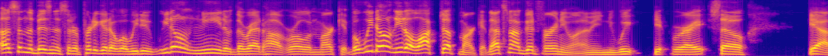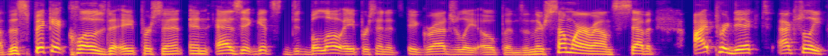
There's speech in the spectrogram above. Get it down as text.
us in the business that are pretty good at what we do, we don't need the red hot rolling market, but we don't need a locked up market. That's not good for anyone. I mean, we right. So yeah, the spigot closed at eight percent, and as it gets d- below eight percent, it, it gradually opens, and there's somewhere around seven. I predict actually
